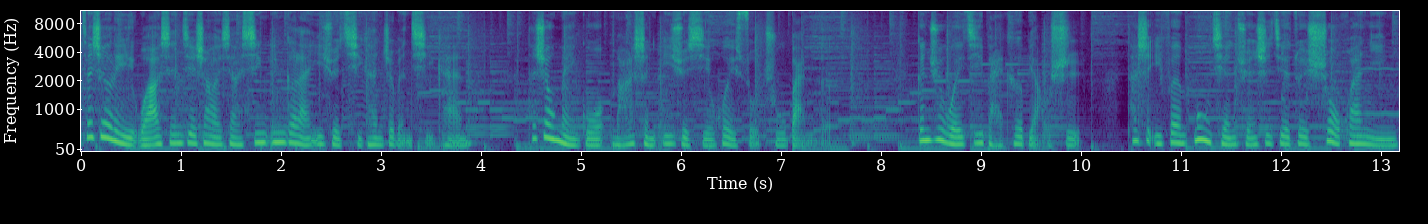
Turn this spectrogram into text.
在这里，我要先介绍一下《新英格兰医学期刊》这本期刊，它是由美国麻省医学协会所出版的。根据维基百科表示。它是一份目前全世界最受欢迎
